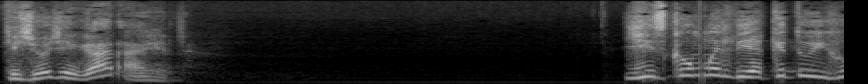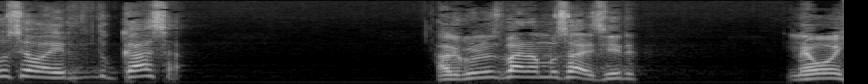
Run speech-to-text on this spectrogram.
que yo llegara a Él. Y es como el día que tu hijo se va a ir de tu casa. Algunos vamos a decir, me voy,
